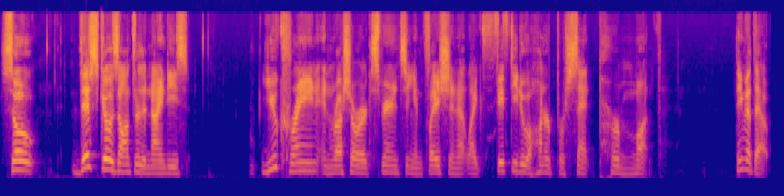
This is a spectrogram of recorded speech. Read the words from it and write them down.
So this goes on through the 90s. Ukraine and Russia are experiencing inflation at like 50 to 100% per month. Think about that.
